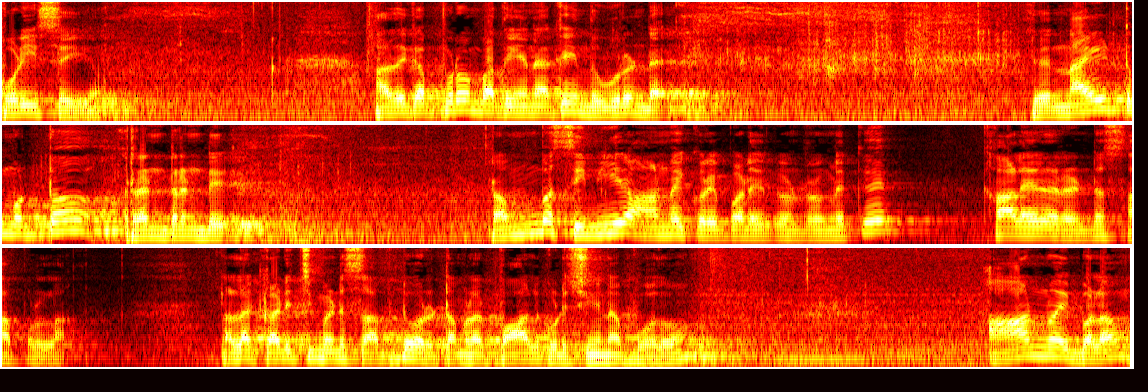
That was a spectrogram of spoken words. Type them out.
பொடி செய்யும். அதுக்கப்புறம் பார்த்தீங்கன்னாக்க இந்த உருண்டை. இது நைட்டு மட்டும் ரெண்டு ரெண்டு. ரொம்ப சிவியர் ஆண்மை குறைபாடு இருக்கின்றவங்களுக்கு காலையில் ரெண்டும் சாப்பிட்லாம். நல்லா கடிச்சு மென்று சாப்பிட்டு ஒரு டம்ளர் பால் குடிச்சிங்கன்னா போதும். ஆண்மை பலம்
